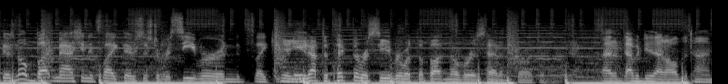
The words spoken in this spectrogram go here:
There's no button mashing. It's like there's just a receiver, and it's like Yeah, you'd have to pick the receiver with the button over his head and throw it to him. Yeah. I would, I would do that all the time.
